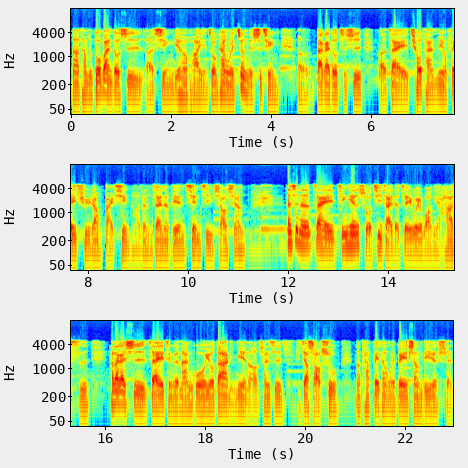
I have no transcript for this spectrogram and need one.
那他们多半都是呃行耶和华眼中看为正的事情，呃，大概都只是呃在秋坛没有废去，让百姓啊仍在那边献祭烧香。但是呢，在今天所记载的这一位王亚哈斯。他大概是在整个南国犹大里面哦，算是比较少数。那他非常违背上帝的神，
